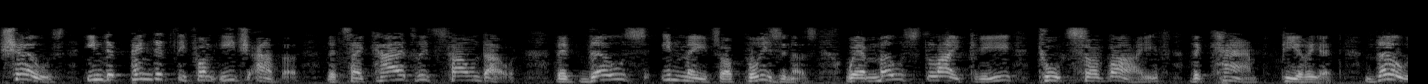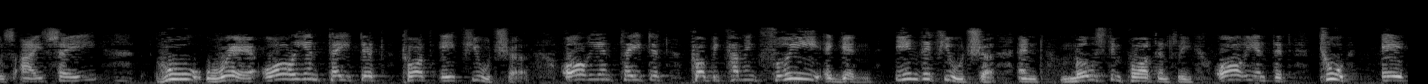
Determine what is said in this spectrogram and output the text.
shows, independently from each other, that psychiatrists found out that those inmates or prisoners were most likely to survive the camp period. Those, I say, who were orientated toward a future, orientated for becoming free again in the future, and most importantly, oriented to a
